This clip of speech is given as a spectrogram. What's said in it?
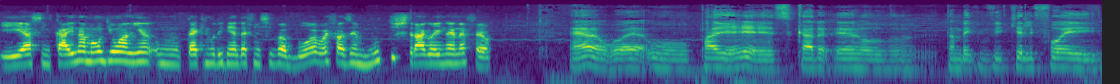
E assim, cair na mão de uma linha, um técnico de linha defensiva boa vai fazer muito estrago aí na NFL. É, o, é, o pai, esse cara, eu também vi que ele foi.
